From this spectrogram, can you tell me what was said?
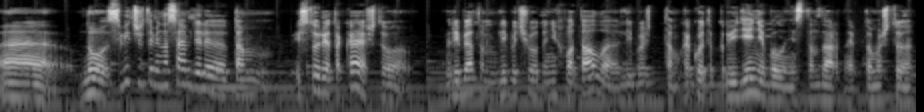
Э, ну, с виджетами на самом деле там история такая, что ребятам либо чего-то не хватало, либо там какое-то поведение было нестандартное, потому что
